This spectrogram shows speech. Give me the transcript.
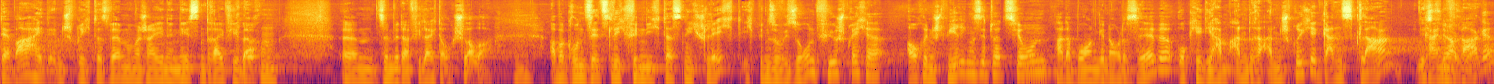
der Wahrheit entspricht, das werden wir wahrscheinlich in den nächsten drei, vier Wochen, ähm, sind wir da vielleicht auch schlauer. Aber grundsätzlich finde ich das nicht schlecht. Ich bin sowieso ein Fürsprecher, auch in schwierigen Situationen. Paderborn genau dasselbe. Okay, die haben andere Ansprüche, ganz klar, Ist keine Frage.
